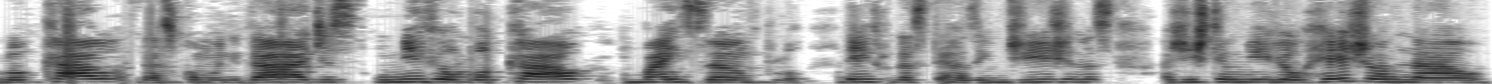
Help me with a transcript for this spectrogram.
local das comunidades, um nível local mais amplo dentro das terras indígenas, a gente tem um nível regional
